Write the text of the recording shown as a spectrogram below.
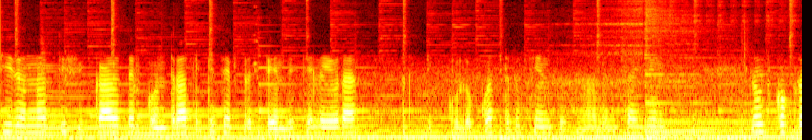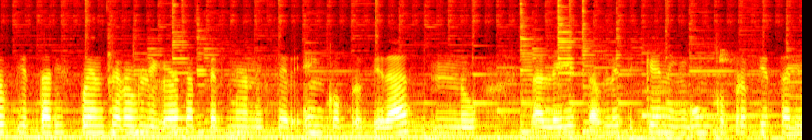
sido notificados del contrato que se pretende celebrar artículo 491. Los copropietarios pueden ser obligados a permanecer en copropiedad. No. La ley establece que ningún copropietario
